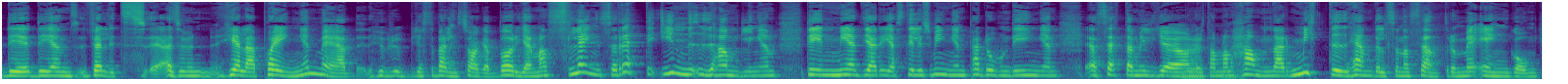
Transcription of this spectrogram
det, det är en väldigt, alltså hela poängen med hur Gösta Berlings saga börjar, man slängs rätt in i handlingen. Det är en mediares, det är liksom ingen pardon, det är ingen att sätta miljön, Nej. utan man hamnar mitt i händelsernas centrum med en gång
